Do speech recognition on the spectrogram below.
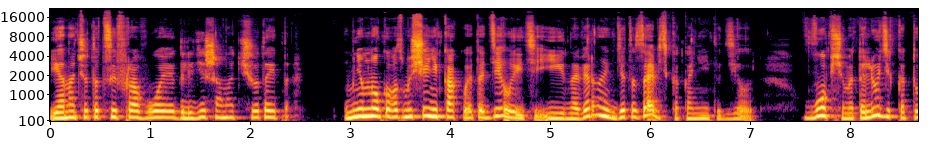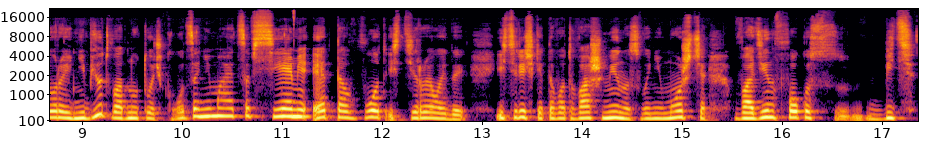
и она что-то цифровое, глядишь, она что-то... У меня много возмущений, как вы это делаете, и, наверное, где-то зависть, как они это делают. В общем, это люди, которые не бьют в одну точку, вот занимаются всеми, это вот истероиды. Истерички – это вот ваш минус, вы не можете в один фокус бить.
